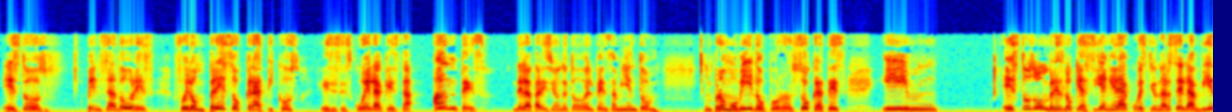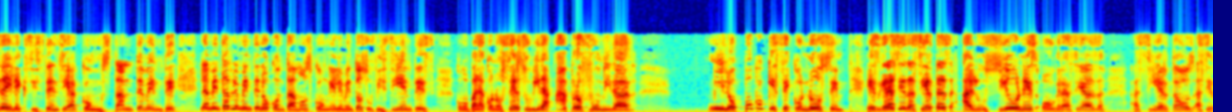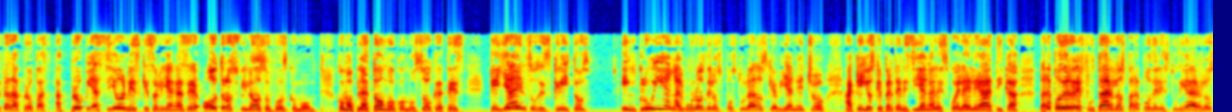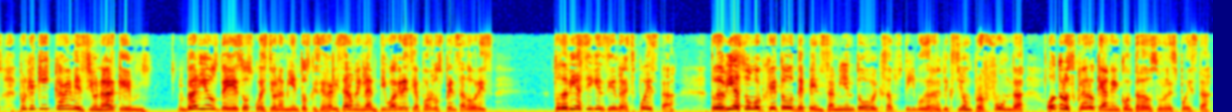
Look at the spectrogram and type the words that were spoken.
Estos pensadores fueron presocráticos, es esa escuela que está antes de la aparición de todo el pensamiento promovido por Sócrates y mm, estos hombres lo que hacían era cuestionarse la vida y la existencia constantemente. Lamentablemente no contamos con elementos suficientes como para conocer su vida a profundidad. y lo poco que se conoce es gracias a ciertas alusiones o gracias a ciertos a ciertas apropiaciones que solían hacer otros filósofos como como Platón o como Sócrates que ya en sus escritos incluían algunos de los postulados que habían hecho aquellos que pertenecían a la escuela eleática para poder refutarlos, para poder estudiarlos, porque aquí cabe mencionar que Varios de esos cuestionamientos que se realizaron en la antigua Grecia por los pensadores todavía siguen sin respuesta, todavía son objeto de pensamiento exhaustivo, de reflexión profunda, otros claro que han encontrado su respuesta.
